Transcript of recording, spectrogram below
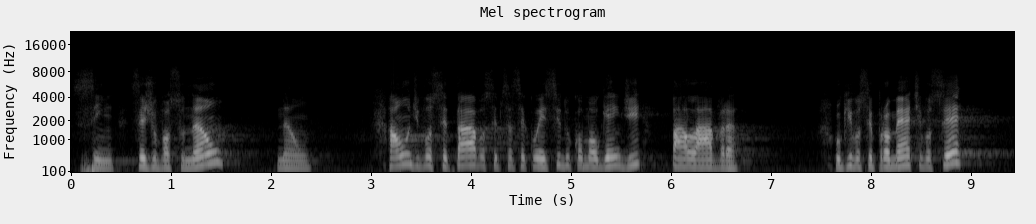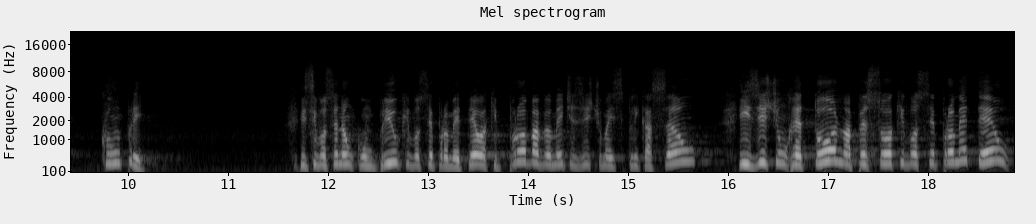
sim. Seja o vosso não, não. Aonde você está, você precisa ser conhecido como alguém de palavra. O que você promete, você cumpre. E se você não cumpriu o que você prometeu, é que provavelmente existe uma explicação existe um retorno à pessoa que você prometeu.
